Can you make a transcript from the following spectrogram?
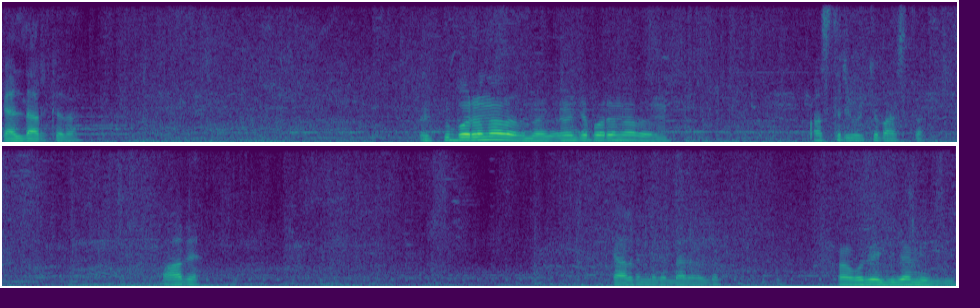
Geldi arkadan. Bak bu baronu alalım önce. Önce baronu alalım. Bastır ulti bastı. Abi. Yardım edin ben öldüm. Ha oraya gidemeyiz biz.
